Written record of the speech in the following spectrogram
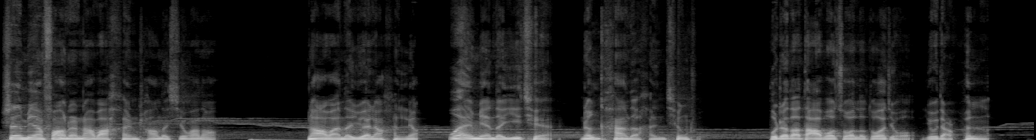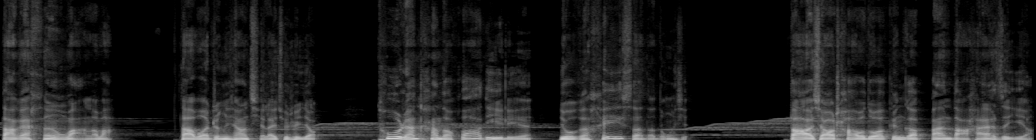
身边放着那把很长的西瓜刀。那晚的月亮很亮，外面的一切能看得很清楚。不知道大伯坐了多久，有点困了，大概很晚了吧。大伯正想起来去睡觉，突然看到瓜地里有个黑色的东西，大小差不多跟个半大孩子一样。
